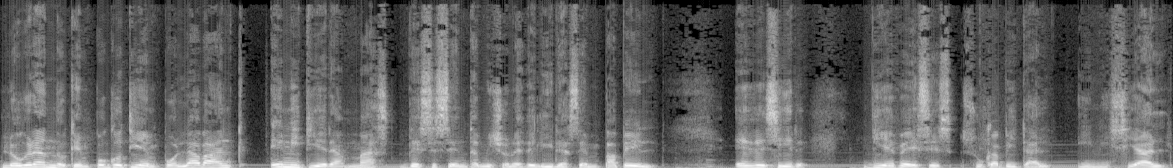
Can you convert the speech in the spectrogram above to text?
logrando que en poco tiempo la bank emitiera más de 60 millones de liras en papel, es decir, 10 veces su capital inicial.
